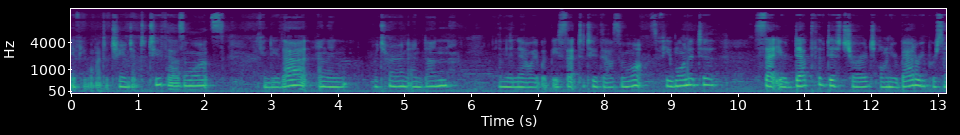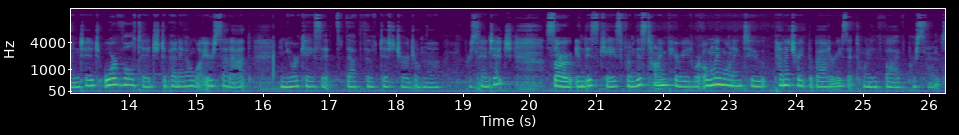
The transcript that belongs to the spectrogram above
If you wanted to change it to 2000 watts, you can do that and then return and done. And then now it would be set to 2000 watts. If you wanted to set your depth of discharge on your battery percentage or voltage, depending on what you're set at. In your case, it's depth of discharge on the percentage. So in this case, from this time period, we're only wanting to penetrate the batteries at 25%.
